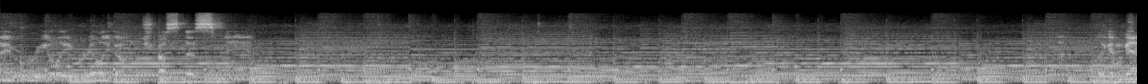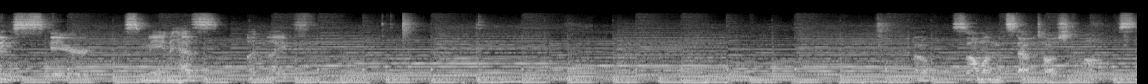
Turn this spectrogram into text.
I really, really don't trust this man. Like, I'm getting scared. This man has a knife. Oh, someone sabotaged comms.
